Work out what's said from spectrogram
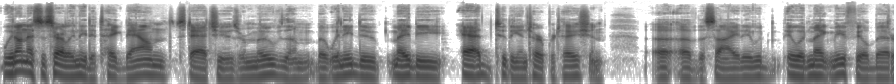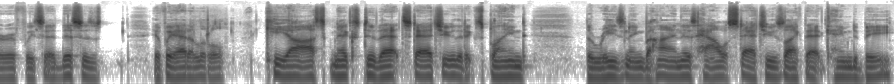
we don't necessarily need to take down statues or move them, but we need to maybe add to the interpretation uh, of the site. It would it would make me feel better if we said this is if we had a little kiosk next to that statue that explained the reasoning behind this, how statues like that came to be.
